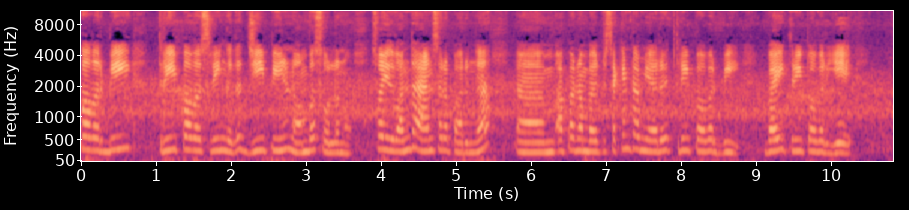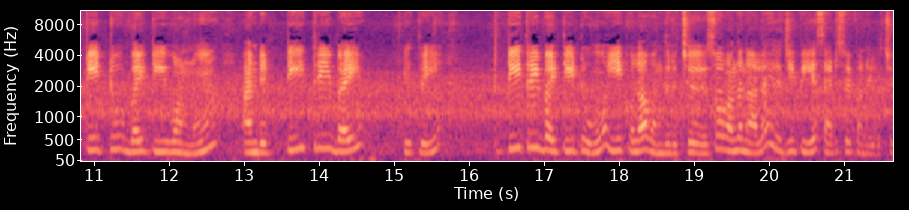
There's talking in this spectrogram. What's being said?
power B three power ஸ்ரீங்கிறது ஜிபின்னு நம்ம சொல்லணும். ஸோ இது வந்த ஆன்சரை பாருங்கள் um, அப்போ நம்ம செகண்ட் டேர்ம் யார்? Three power B by three power A T two by T ஒன்னும் and T three by three T three by T டூவும் ஈக்குவலாக வந்துருச்சு. ஸோ வந்தனால இது ஜிபிஏ சாட்டிஸ்ஃபை பண்ணிடுச்சு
